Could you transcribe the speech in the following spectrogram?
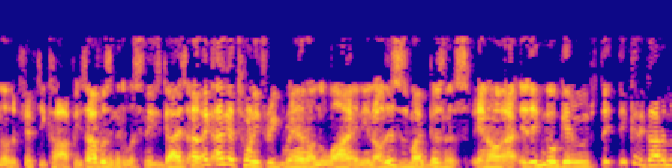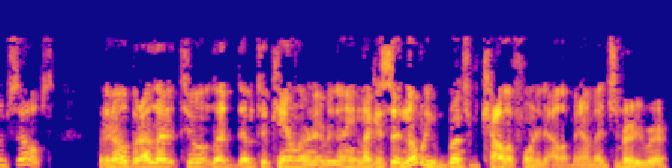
another 50 copies. I wasn't going to listen to these guys. I, I got 23 grand on the line. You know, this is my business. You know, I, they can go get them. They, they could have got them themselves. You know, but I let it to let them to Candler and everything. Like I said, nobody runs from California to Alabama. It's very rare.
